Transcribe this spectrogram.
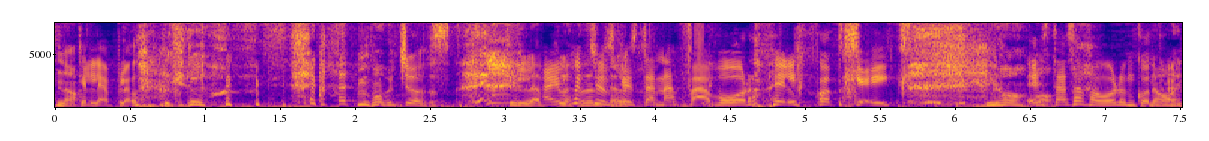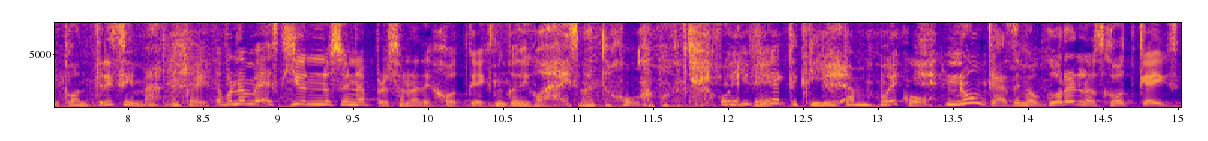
No. Que le aplauden. Hay muchos que la Hay muchos que están a favor del hot cake. No. ¿Estás a favor o en contra? No, en contrísima. Ok. Bueno, es que yo no soy una persona de hot cakes. Nunca digo, ay, se me antojó un hot cake. Oye, fíjate que yo tampoco. Nunca se me ocurren los hot cakes,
